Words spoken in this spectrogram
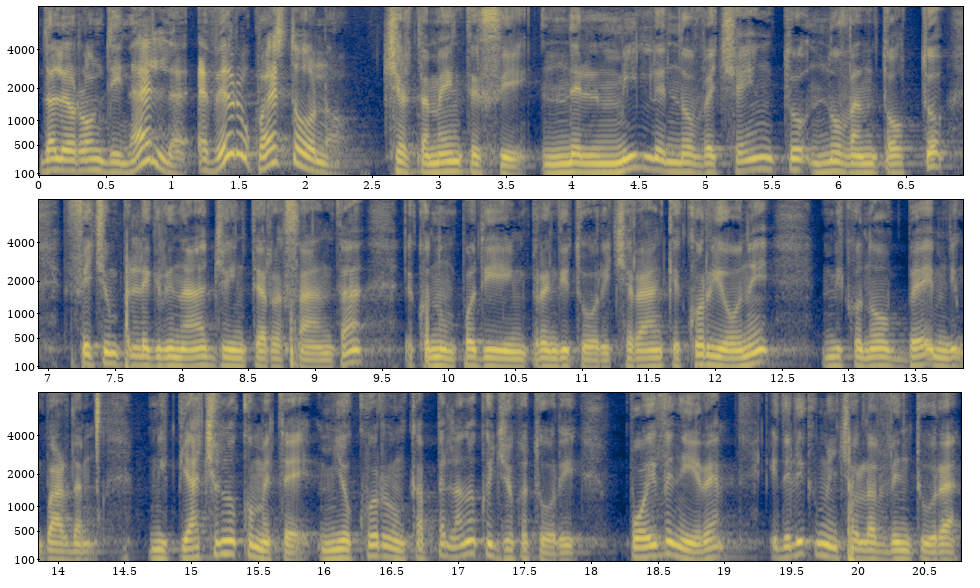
delle rondinelle? È vero questo o no? Certamente sì, nel 1998 feci un pellegrinaggio in Terra Santa eh, con un po' di imprenditori, c'era anche Corioni, mi conobbe, mi, guarda, mi piacciono come te, mi occorre un cappellano con i giocatori, puoi venire? E da lì cominciò l'avventura.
